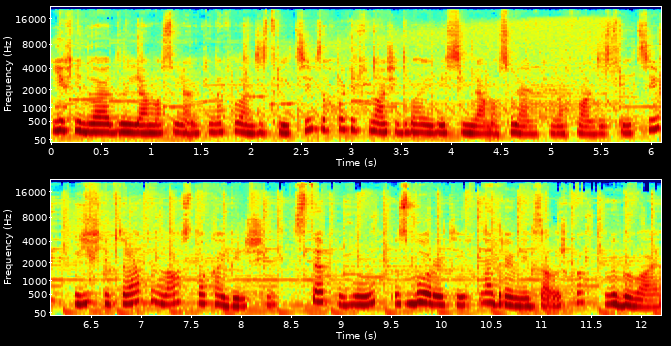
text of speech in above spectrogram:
Їхні 2,1 ляма солянки на фаланзі стрільців заходять в наші 2,8 ляма солянки на фаланзі стрільців. Їхні втрати на 100 к більші. Степ Вулф зборить їх на древніх залишках, вибиває.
